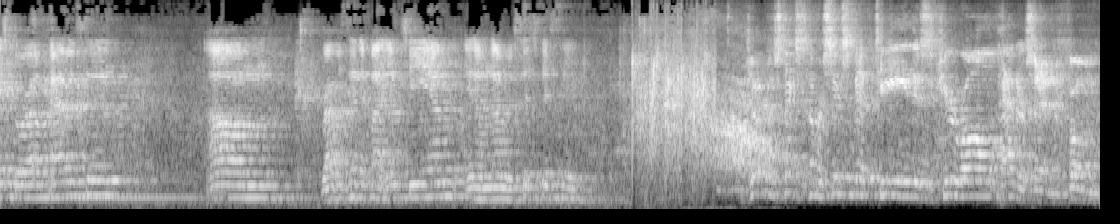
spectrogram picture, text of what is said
name is Terrell Patterson, um, represented by MTM, and I'm number 615. Judges next is number 615. This is Keral Patterson from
